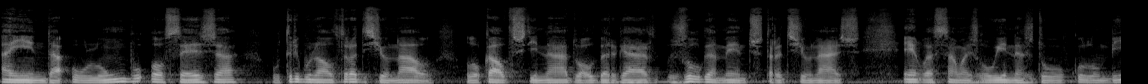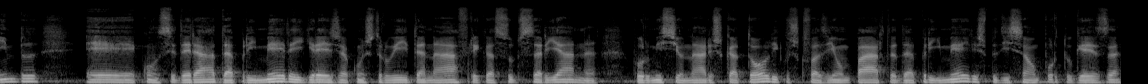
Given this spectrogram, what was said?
Ainda o Lumbo, ou seja, o tribunal tradicional, local destinado a albergar julgamentos tradicionais. Em relação às ruínas do Columbimbe, é considerada a primeira igreja construída na África subsaariana por missionários católicos que faziam parte da primeira expedição portuguesa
